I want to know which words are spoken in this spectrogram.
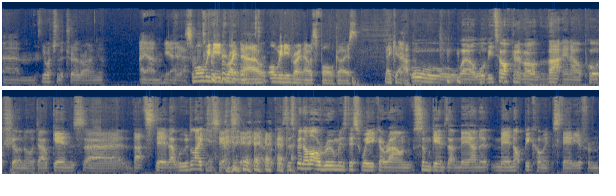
Um, you're watching the trailer, aren't you? I am, yeah. Yeah. So all we need right now, all we need right now is Fall Guys. Make it happen. Oh well, we'll be talking about that in our post show, no doubt. Games uh, that stay that we would like to see on Stadia because there's been a lot of rumours this week around some games that may or may not be coming to Stadia from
